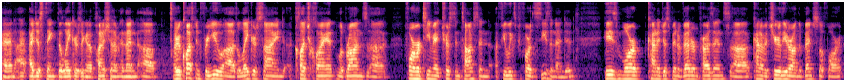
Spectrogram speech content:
And I, I just think the Lakers are going to punish them. And then uh, a question for you: uh, The Lakers signed a clutch client, LeBron's uh, former teammate Tristan Thompson, a few weeks before the season ended he's more kind of just been a veteran presence, uh, kind of a cheerleader on the bench so far.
